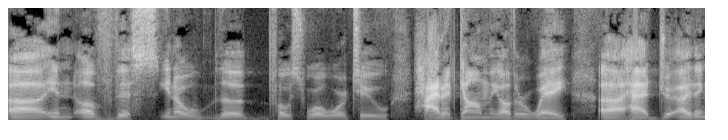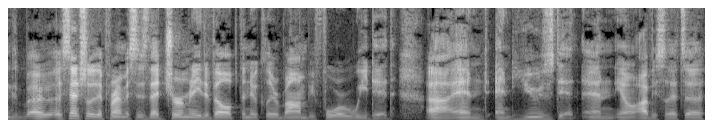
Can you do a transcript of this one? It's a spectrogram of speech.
uh, in of this, you know, the post World War II. Had it gone the other way, uh, had I think uh, essentially the premise is that Germany developed the nuclear bomb before we did, uh, and and used it, and you know, obviously that's a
